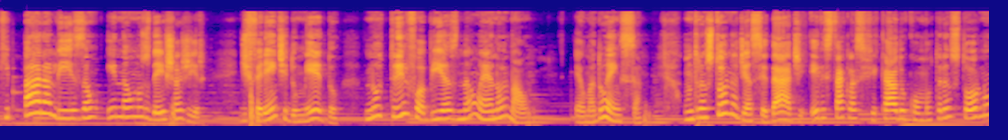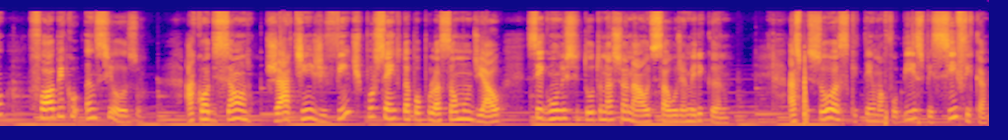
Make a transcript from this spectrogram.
que paralisam e não nos deixa agir. Diferente do medo, nutrir fobias não é normal é uma doença. Um transtorno de ansiedade, ele está classificado como transtorno fóbico ansioso. A condição já atinge 20% da população mundial, segundo o Instituto Nacional de Saúde americano. As pessoas que têm uma fobia específica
